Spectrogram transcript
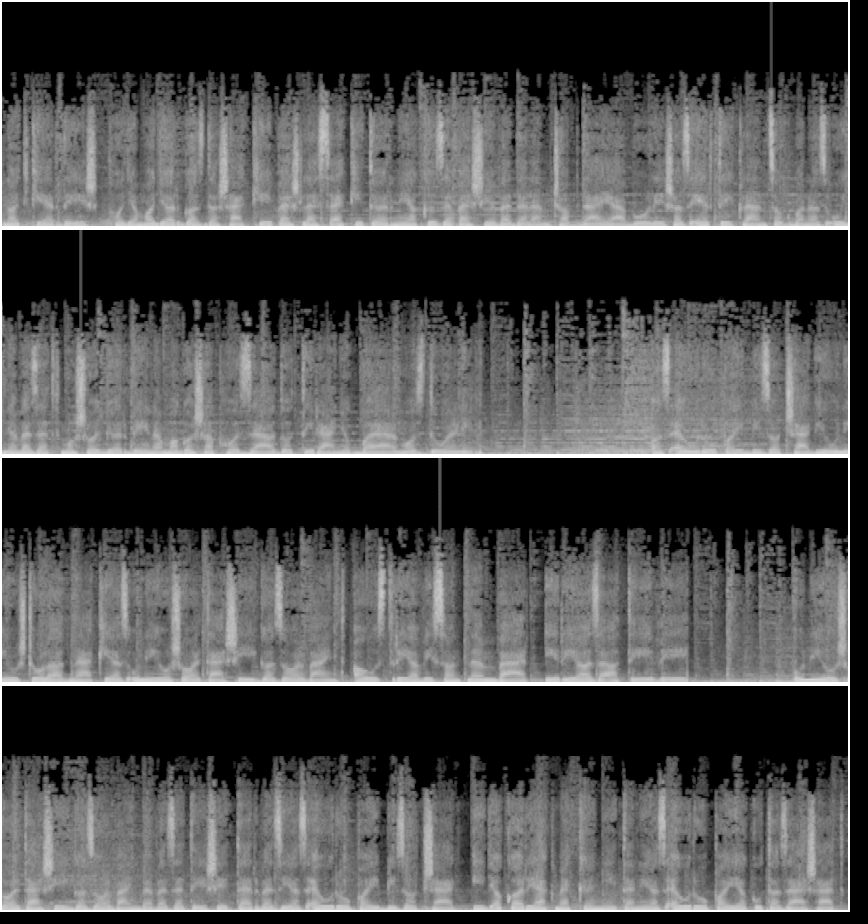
Nagy kérdés, hogy a magyar gazdaság képes lesz-e kitörni a közepes jövedelem csapdájából és az értékláncokban az úgynevezett mosolygörbén a magasabb hozzáadott irányokba elmozdulni. Az Európai Bizottság júniustól adná ki az uniós oltási igazolványt, Ausztria viszont nem vár, írja az ATV uniós oltási igazolvány bevezetését tervezi az Európai Bizottság, így akarják megkönnyíteni az európaiak utazását.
